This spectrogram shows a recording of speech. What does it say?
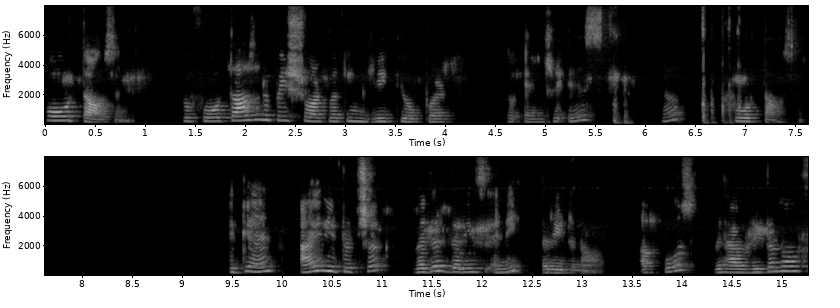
4000. So 4000 rupees short working recouper. So entry is here 4000. Again, I need to check whether there is any written off. Of course, we have written off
